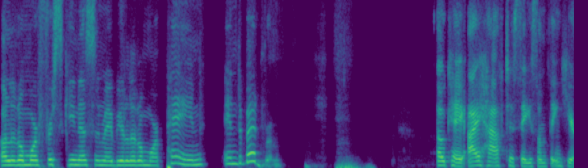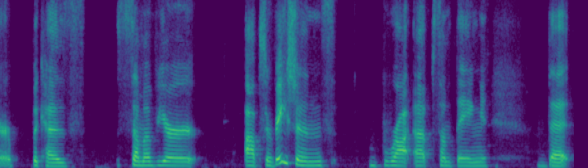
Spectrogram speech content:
a little more friskiness and maybe a little more pain in the bedroom. Okay, I have to say something here because some of your observations brought up something that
